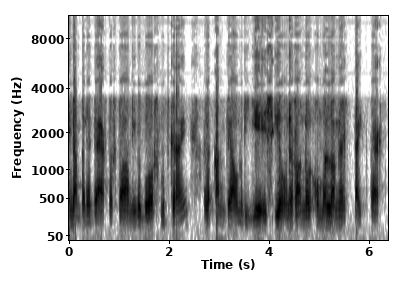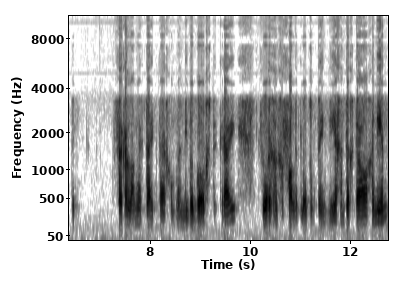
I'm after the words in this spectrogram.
en dan binne 30 dae 'n nuwe borg moet kry. Hulle kan wel met die JSE onderhandel om 'n langer tydperk te vir 'n langer tydperk om 'n nuwe borg te kry. Vorige geval het dit op 90 dae geneem.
